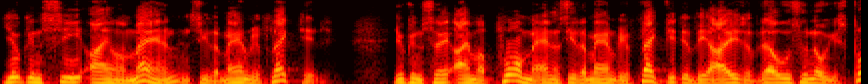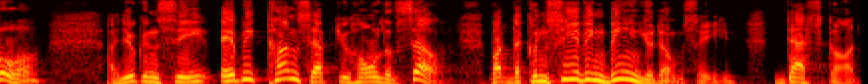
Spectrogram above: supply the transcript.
You can see I am a man and see the man reflected. You can say, I'm a poor man, and see the man reflected in the eyes of those who know he's poor. And you can see every concept you hold of self. But the conceiving being you don't see, that's God.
